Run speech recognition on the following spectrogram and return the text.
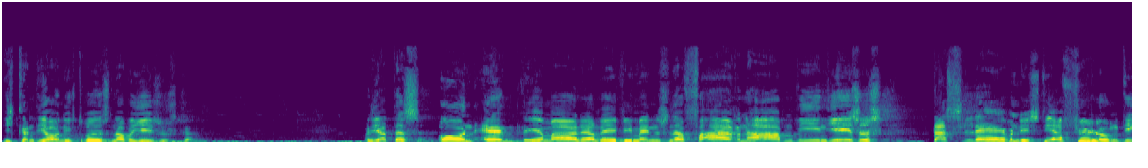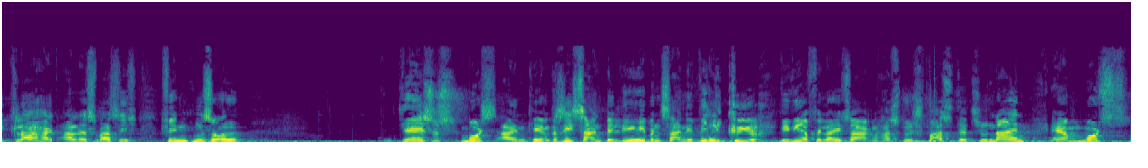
Ich kann dich auch nicht trösten, aber Jesus kann. Und ich habe das unendliche Mal erlebt, wie Menschen erfahren haben, wie in Jesus das Leben ist, die Erfüllung, die Klarheit, alles, was ich finden soll. Jesus muss einkehren. Das ist nicht sein Belieben, seine Willkür, wie wir vielleicht sagen. Hast du Spaß dazu? Nein, er muss,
